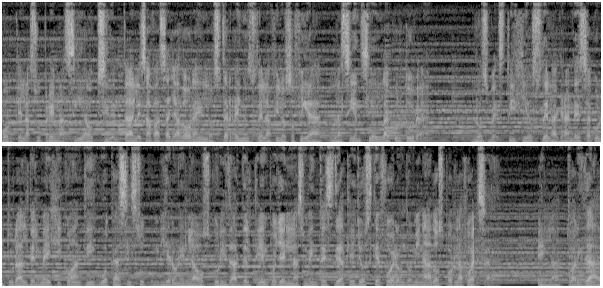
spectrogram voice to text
porque la supremacía occidental es avasalladora en los terrenos de la filosofía, la ciencia y la cultura. Los vestigios de la grandeza cultural del México antiguo casi sucumbieron en la oscuridad del tiempo y en las mentes de aquellos que fueron dominados por la fuerza. En la actualidad,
